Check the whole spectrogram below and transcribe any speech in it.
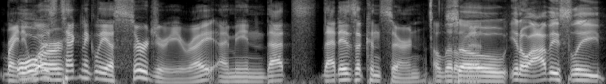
Right. Or, it was technically a surgery, right? I mean, that's that is a concern a little bit. so, bit. you know, obviously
